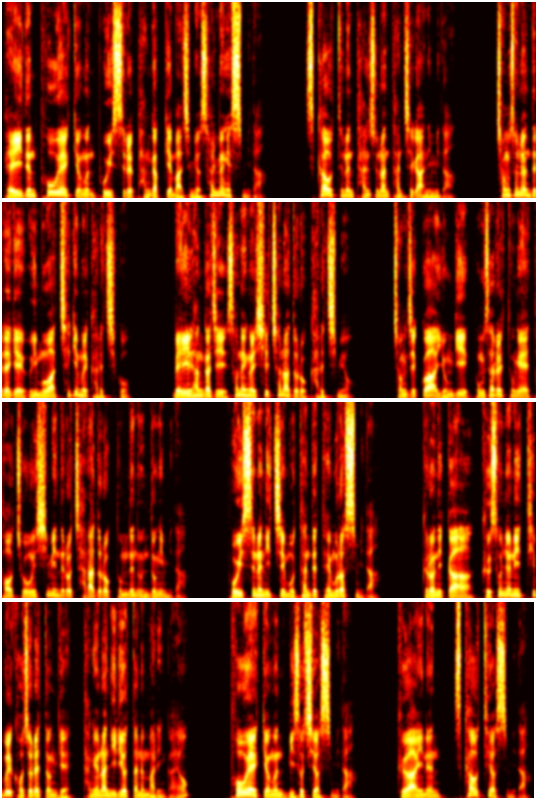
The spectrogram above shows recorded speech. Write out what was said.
베이든 포우엘 경은 보이스를 반갑게 맞으며 설명했습니다. 스카우트는 단순한 단체가 아닙니다. 청소년들에게 의무와 책임을 가르치고 매일 한 가지 선행을 실천하도록 가르치며 정직과 용기, 봉사를 통해 더 좋은 시민으로 자라도록 돕는 운동입니다. 보이스는 잊지 못한 듯 되물었습니다. 그러니까 그 소년이 팁을 거절했던 게 당연한 일이었다는 말인가요? 포우엘 경은 미소 지었습니다. 그 아이는 스카우트였습니다.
